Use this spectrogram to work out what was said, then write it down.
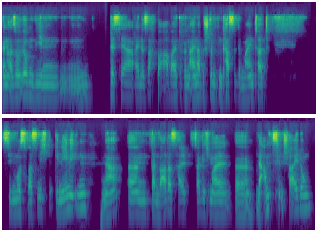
Wenn also irgendwie ein, bisher eine Sachbearbeiterin einer bestimmten Kasse gemeint hat, sie muss was nicht genehmigen, ja, ähm, dann war das halt, sage ich mal, äh, eine Amtsentscheidung.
